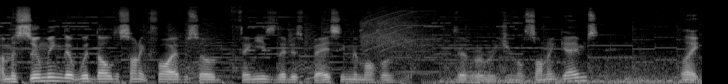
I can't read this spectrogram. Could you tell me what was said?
I'm assuming that with all the Sonic 4 episode thingies, they're just basing them off of the original Sonic games. Like,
